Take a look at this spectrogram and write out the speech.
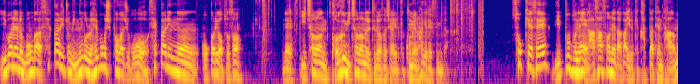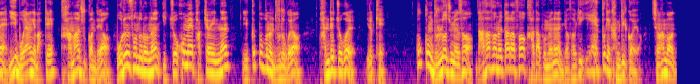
이번에는 뭔가 색깔이 좀 있는 걸로 해보고 싶어가지고 색깔 있는 옷걸이가 없어서 네 2,000원 거금 2,000원을 들여서 제가 이렇게 구매를 하게 됐습니다. 소켓의 윗부분에 나사선에다가 이렇게 갖다 댄 다음에 이 모양에 맞게 감아줄 건데요. 오른손으로는 이쪽 홈에 박혀있는 이 끝부분을 누르고요. 반대쪽을 이렇게 꾹꾹 눌러주면서 나사선을 따라서 가다 보면은 녀석이 예쁘게 감길 거예요. 지금 한번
